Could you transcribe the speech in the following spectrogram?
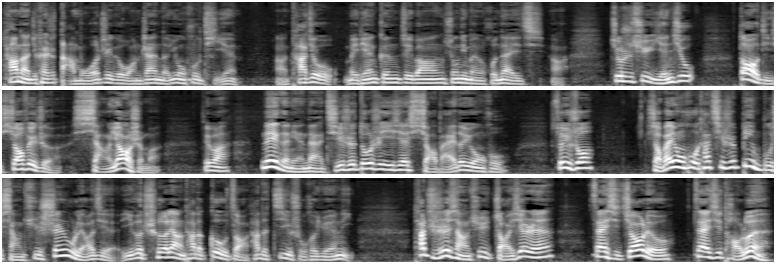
他呢就开始打磨这个网站的用户体验啊，他就每天跟这帮兄弟们混在一起啊，就是去研究到底消费者想要什么，对吧？那个年代其实都是一些小白的用户，所以说。小白用户他其实并不想去深入了解一个车辆它的构造、它的技术和原理，他只是想去找一些人在一起交流、在一起讨论，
